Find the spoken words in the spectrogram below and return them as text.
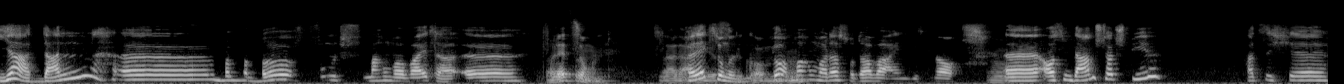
Ja, dann äh, machen wir weiter? Äh, Verletzungen. Verletzungen. Gekommen, ja, ne? machen wir das so. Da war einiges, genau. Ja. Äh, aus dem Darmstadt-Spiel hat sich äh,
